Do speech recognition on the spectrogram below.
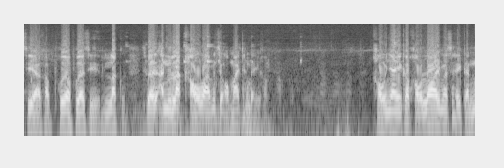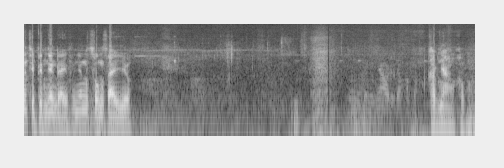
เสียครับ เพื่อเพื่อสิรักเพื่ออนุรักษ์เขาว่ามันจะออกมาจังไดครับ ครับผมงามงามงามเขาใหญ่กับเขาลอยมาใส่กันมันสิเป็นจังไดผมยังสงสัยอยู่เป็นเงาดีแล้วครับ ครับยาวครับผม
